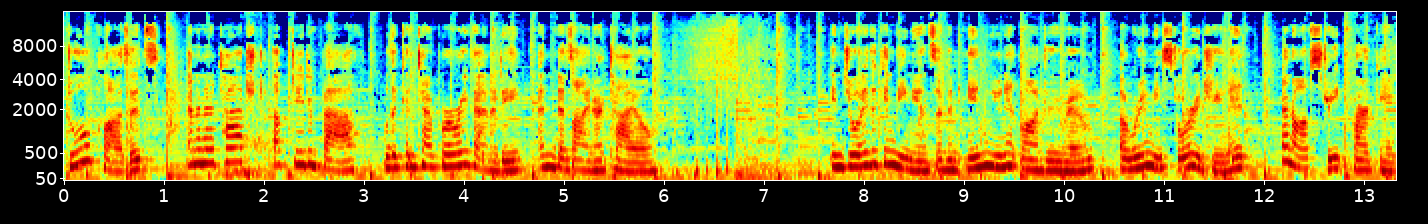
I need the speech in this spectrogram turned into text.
dual closets, and an attached updated bath with a contemporary vanity and designer tile. Enjoy the convenience of an in-unit laundry room, a roomy storage unit, and off-street parking.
